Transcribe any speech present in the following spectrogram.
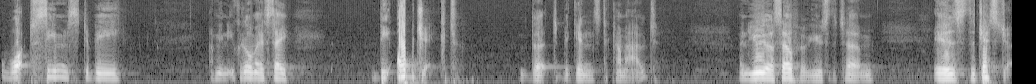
what seems to be, I mean, you could almost say, the object that begins to come out, and you yourself have used the term, is the gesture.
